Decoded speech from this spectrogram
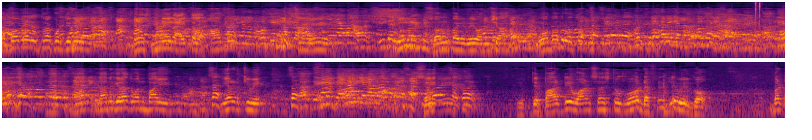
ಒಬ್ಬೊಬ್ರು ಉತ್ತರ ಕೊಡ್ತೀನಿ ಸುಮ್ಮನೆ ಆಯ್ತಲ್ಲ ಸ್ವಲ್ಪ ಇರ್ರಿ ಒಂದು ನಿಮಿಷ ಒಬ್ಬೊಬ್ರು ಉತ್ತರ ಕೊಡ್ತೀನಿ ನನಗಿರೋದು ಒಂದು ಬಾಯಿ, ಎರಡು ಕಿವಿ. If the party wants us to go definitely will go but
